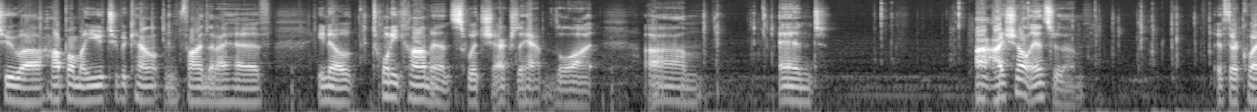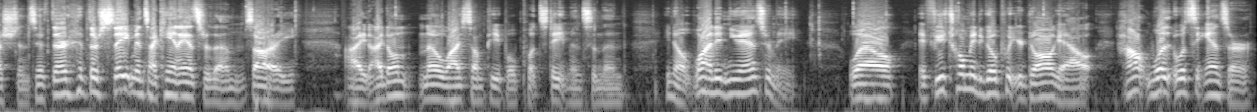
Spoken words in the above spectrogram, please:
to uh, hop on my YouTube account and find that I have, you know, 20 comments, which actually happens a lot. Um, and I, I shall answer them if they're questions. If they're if they're statements, I can't answer them. Sorry. I, I don't know why some people put statements and then, you know, why didn't you answer me? Well, if you told me to go put your dog out, how what what's the answer?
